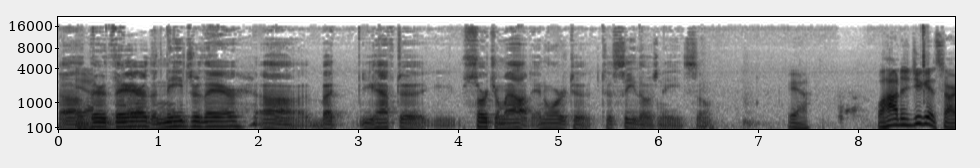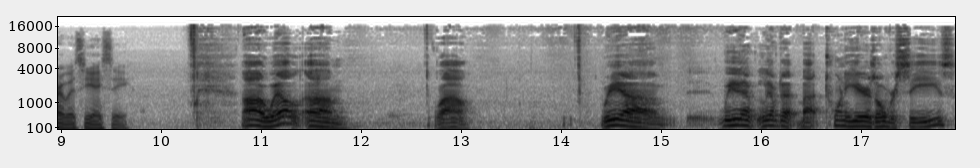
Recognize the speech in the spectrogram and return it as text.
Uh, Yeah. They're there, the needs are there, uh, but you have to search them out in order to, to see those needs. So, Yeah. Well, how did you get started with CAC? uh, well, um, wow, we um, we have lived about twenty years overseas,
